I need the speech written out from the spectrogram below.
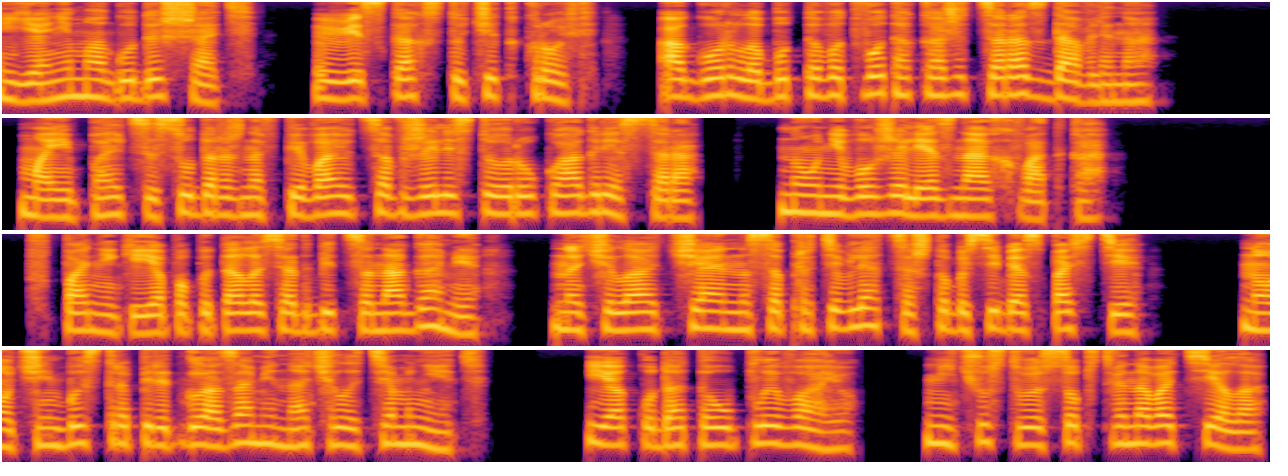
Я не могу дышать. В висках стучит кровь, а горло будто вот-вот окажется раздавлено. Мои пальцы судорожно впиваются в жилистую руку агрессора, но у него железная хватка. В панике я попыталась отбиться ногами, начала отчаянно сопротивляться, чтобы себя спасти, но очень быстро перед глазами начало темнеть. Я куда-то уплываю, не чувствую собственного тела,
